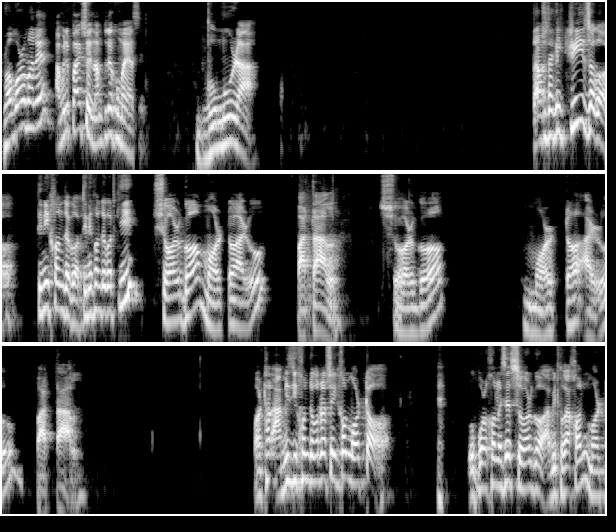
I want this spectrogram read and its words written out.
ভ্ৰমৰ মানে আমিতো পাইছোৱে নামটোতে সোমাই আছে। ভোমোৰা। তাৰপিছত থাকিল ত্ৰিজগত তিনিখন জগত। তিনিখন জগত কি? স্বৰ্গ, মৰ্ত আৰু পাতাল। স্বৰ্গ, মৰ্ত আৰু পাতাল। অৰ্থাৎ আমি যিখন জগতত আছো, সেইখন মৰ্ত। ওপৰখন হৈছে স্বৰ্গ, আমি থকাখন মৰ্ত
